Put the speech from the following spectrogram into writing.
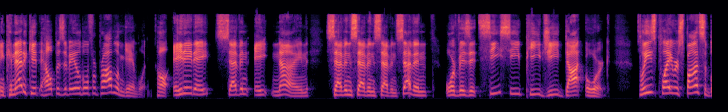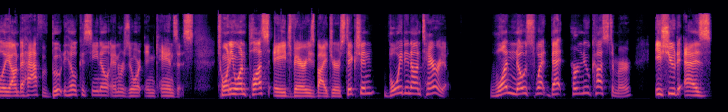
In Connecticut, help is available for problem gambling. Call 888 789 7777 or visit ccpg.org. Please play responsibly on behalf of Boot Hill Casino and Resort in Kansas. 21 plus age varies by jurisdiction, void in Ontario. One no sweat bet per new customer issued as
